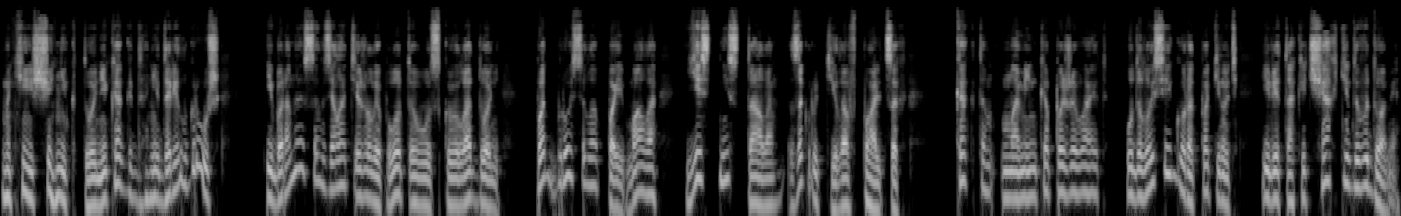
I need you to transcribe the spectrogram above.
«Мне еще никто никогда не дарил груш». И баронесса взяла тяжелый плод в узкую ладонь, подбросила, поймала, есть не стала, закрутила в пальцах. «Как там маменька поживает? Удалось ей город покинуть? Или так и чахнет в доме?»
